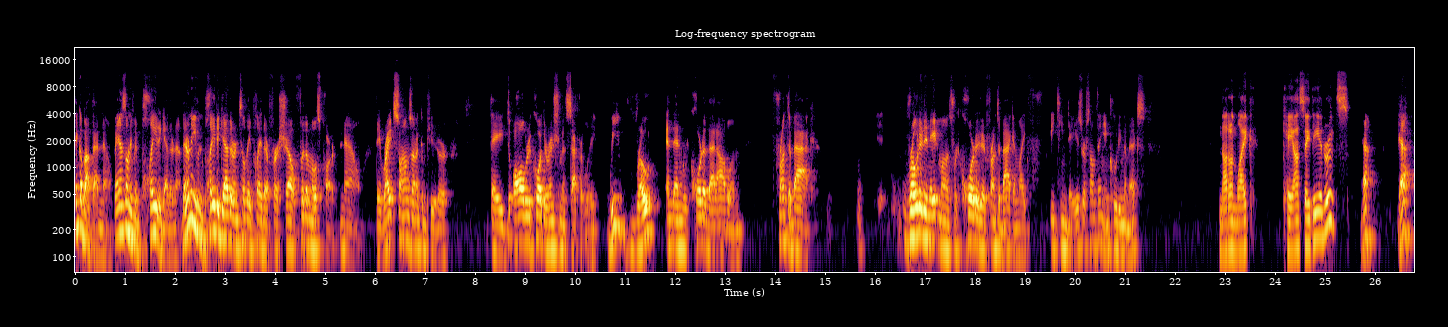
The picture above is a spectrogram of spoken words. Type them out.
Think about that now. Bands don't even play together now. They don't even play together until they play their first show for the most part now. They write songs on a computer. They all record their instruments separately. We wrote and then recorded that album front to back. Wrote it in eight months, recorded it front to back in like 18 days or something, including the mix. Not unlike Chaos AD and Roots. Yeah. Yeah.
